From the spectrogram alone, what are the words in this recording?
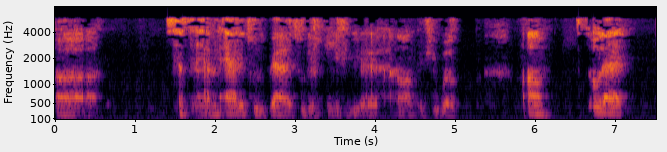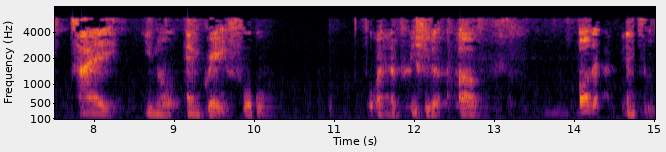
uh, sense to have an attitude of gratitude, if you, um, if you will. Um, so that I, you know, am grateful for and appreciative of all that I've been through.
